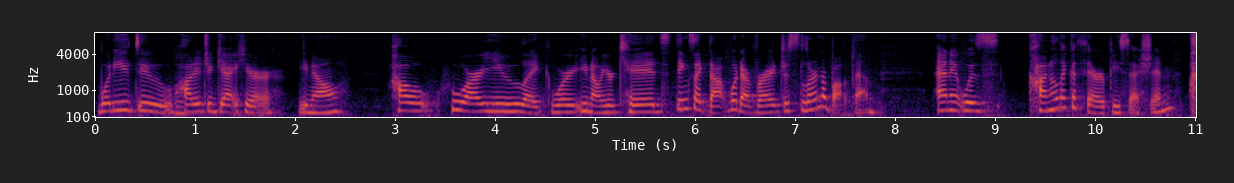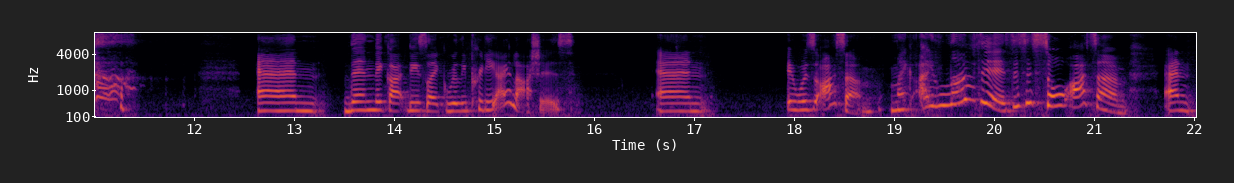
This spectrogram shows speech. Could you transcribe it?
What do you do? How did you get here? You know, how who are you? Like where you know your kids, things like that. Whatever. I just learn about them, and it was kind of like a therapy session. and then they got these like really pretty eyelashes. And it was awesome. I'm like, I love this. This is so awesome. And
